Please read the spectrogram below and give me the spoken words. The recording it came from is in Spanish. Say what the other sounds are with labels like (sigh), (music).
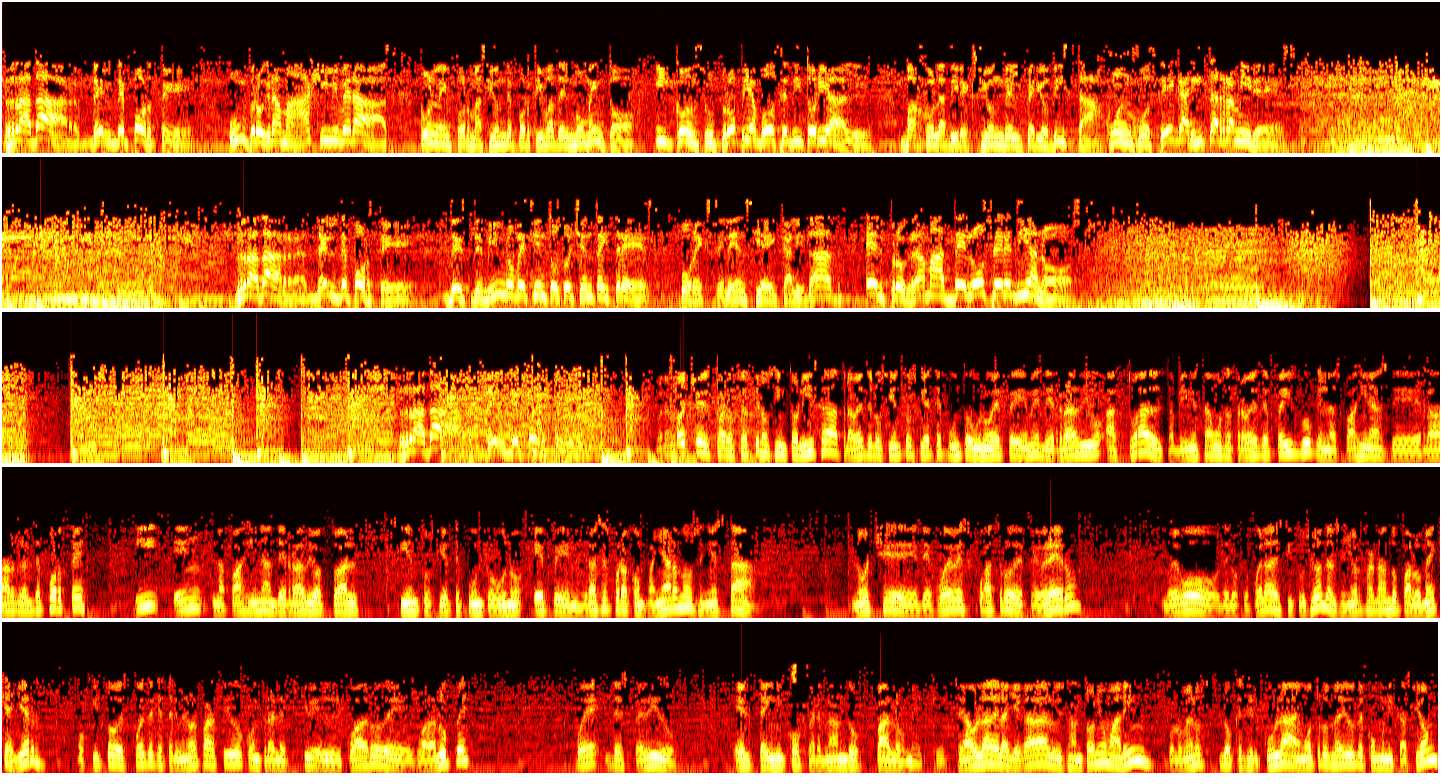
Radar del Deporte, un programa ágil y veraz, con la información deportiva del momento y con su propia voz editorial, bajo la dirección del periodista Juan José Garita Ramírez. Radar del Deporte, desde 1983, por excelencia y calidad, el programa de los heredianos. Radar del Deporte. Buenas noches para usted que nos sintoniza a través de los 107.1 FM de Radio Actual. También estamos a través de Facebook en las páginas de Radar del Deporte y en la página de Radio Actual 107.1 FM. Gracias por acompañarnos en esta noche de jueves 4 de febrero, luego de lo que fue la destitución del señor Fernando Palomeque ayer, poquito después de que terminó el partido contra el, el cuadro de Guadalupe fue despedido el técnico Fernando Palomeque. Se habla de la llegada de Luis Antonio Marín, por lo menos lo que circula en otros medios de comunicación.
